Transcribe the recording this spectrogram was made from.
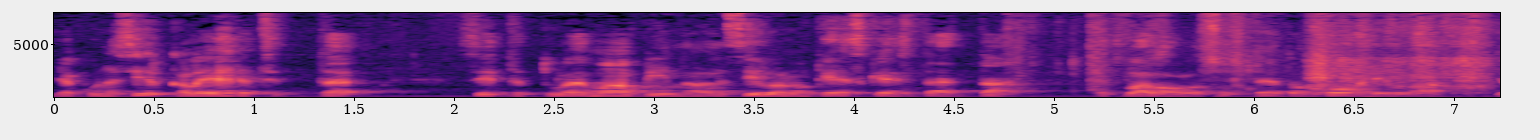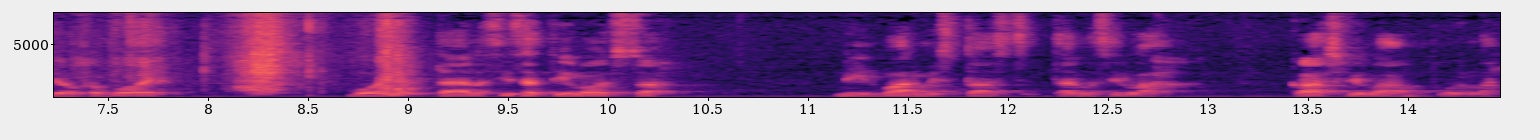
Ja kun ne sirkkalehdet sitten, sitten tulee maanpinnalle, niin silloin on keskeistä, että, että valoolosuhteet on kohdillaan, joka voi voi täällä sisätiloissa niin varmistaa tällaisilla kasvilampuilla.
